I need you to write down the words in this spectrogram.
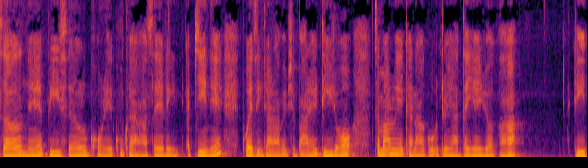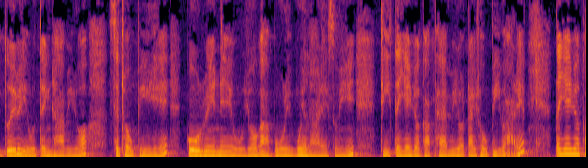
cell နဲ့ B cell လို့ခေါ်တဲ့ခုခံအားဆဲတွေအပြည့်နဲ့ဖွဲ့စည်းထားတာပဲဖြစ်ပါတယ်ဒီတော့ကျမတို့ရဲ့ခန္ဓာကိုယ်အတွင်းကတရက်ရွက်က ဒီသွေးတွေကိုတိမ်ထားပြီးတော့စစ်ထုတ်ပြီးတယ်ကိုရင်းနဲ့ကိုယောဂပိုးတွေဝင်လာတယ်ဆိုရင်ဒီတရက်ရွက်ကဖမ်းပြီးတော့တိုက်ထုတ်ပြီးပါတယ်တရက်ရွက်က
